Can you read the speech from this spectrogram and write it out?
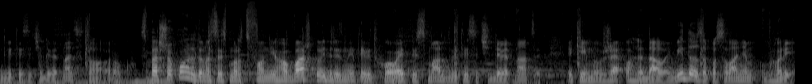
2019 року. З першого погляду на цей смартфон його важко відрізнити від Huawei P Smart 2019, який ми вже оглядали відео за посиланням вгорі.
